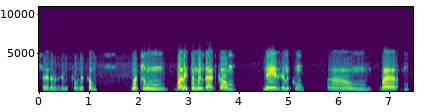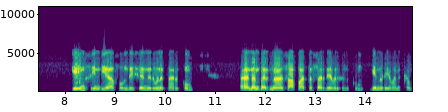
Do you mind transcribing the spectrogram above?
சார் அவர்களுக்கு வணக்கம். மற்றும் வலைத்தமிழ் டாட் காம் நேயர்களுக்கும் வ- எய்ம்ஸ் இந்தியா ஃபவுண்டேஷன் நிறுவனத்தாருக்கும் நண்பர் சா பார்த்தசாரதி அவர்களுக்கும் என்னுடைய வணக்கம்.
